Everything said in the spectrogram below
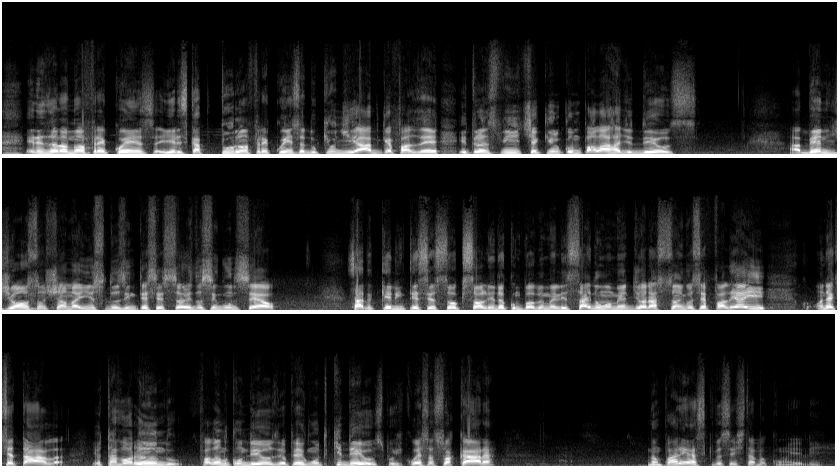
Eles andam numa frequência e eles capturam a frequência do que o diabo quer fazer e transmite aquilo como palavra de Deus. A Ben Johnson chama isso dos intercessores do segundo céu. Sabe aquele intercessor que só lida com o problema, ele sai do momento de oração e você fala, e aí, onde é que você estava? Eu estava orando, falando com Deus. Eu pergunto, que Deus? Porque com essa sua cara, não parece que você estava com Ele.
